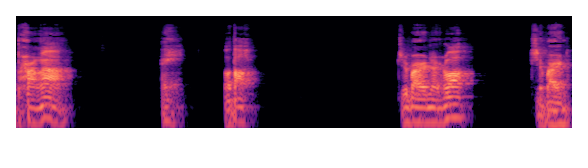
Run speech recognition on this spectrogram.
庞啊，哎，老大。值班呢是吧？值班呢。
